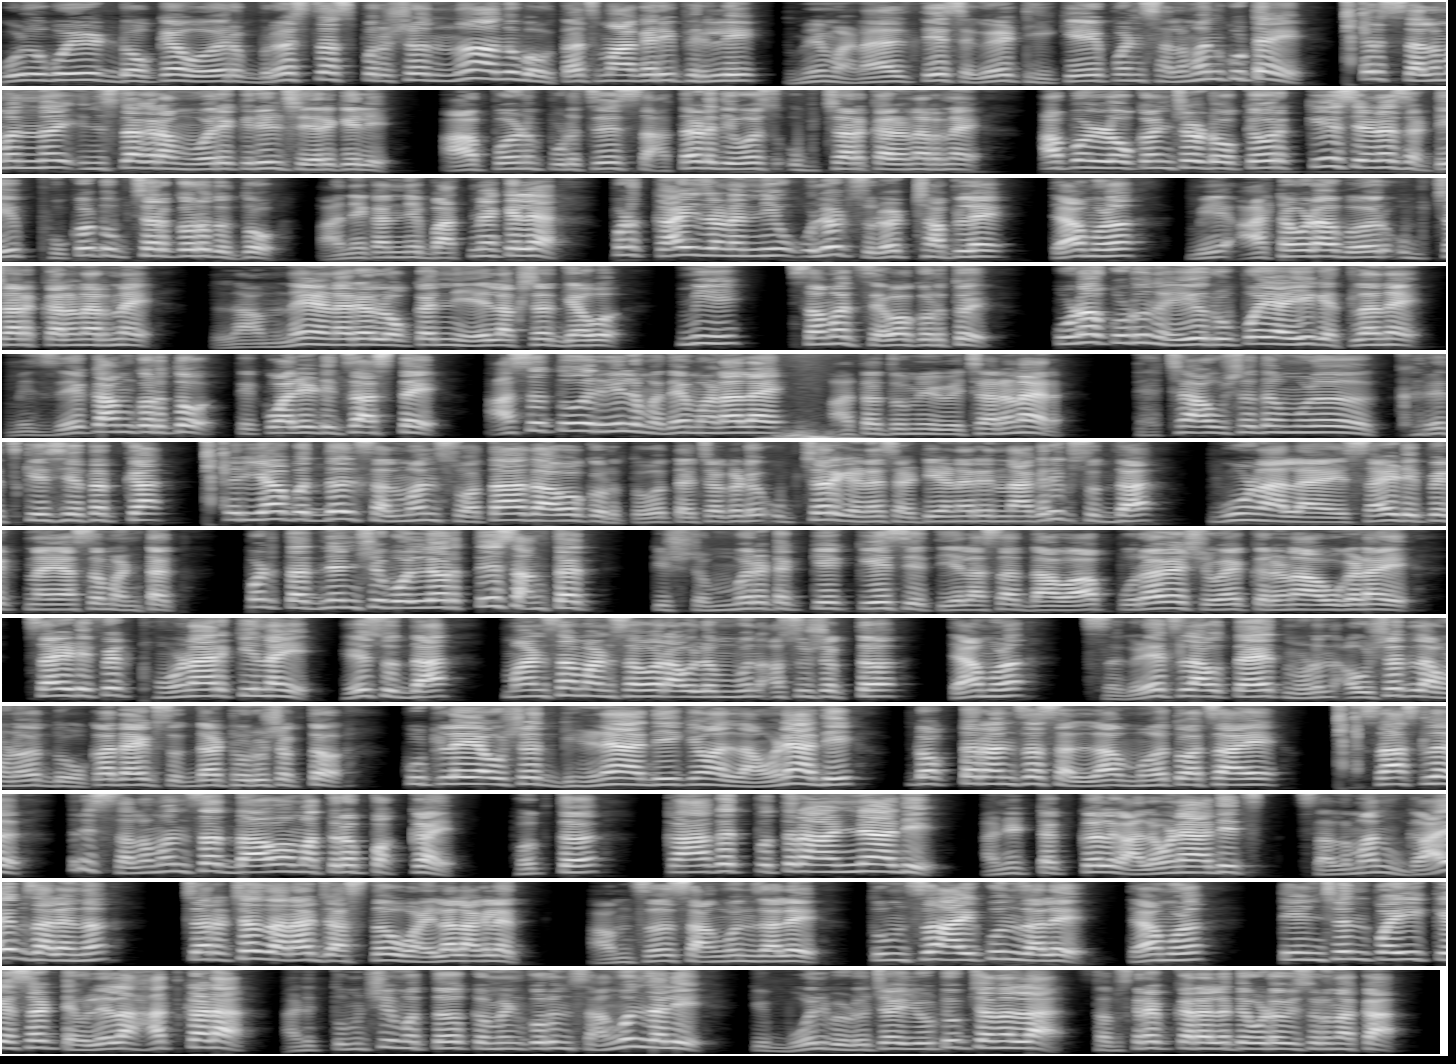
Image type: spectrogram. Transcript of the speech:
गुळगुळीत डोक्यावर ब्रशचा स्पर्श न अनुभवताच माघारी फिरली. तुम्ही म्हणाल ते सगळे ठीक आहे पण सलमान कुठे आहे? तर सलमाननं इंस्टाग्रामवर एक रील शेअर केली. आपण पुढचे सात आठ दिवस उपचार करणार नाही. आपण लोकांच्या डोक्यावर केस येण्यासाठी फुकट उपचार करत होतो. अनेकांनी बातम्या केल्या पण काही जणांनी उलट सुलट छापलंय. त्यामुळं मी आठवडाभर उपचार करणार नाही. लांबनं येणाऱ्या लोकांनी हे लक्षात घ्यावं. मी समाजसेवा करतोय. कुणाकडूनही रुपयाही घेतला नाही. मी जे काम करतो ते क्वालिटीचं असतंय. असं तो रील मध्ये म्हणालाय. आता तुम्ही विचारणार त्याच्या औषधामुळं खरेच केस येतात का? तर याबद्दल सलमान स्वतः दावा करतो. त्याच्याकडे उपचार घेण्यासाठी येणारे नागरिक सुद्धा गुण आलाय साईड इफेक्ट नाही असं म्हणतात. पण तज्ज्ञांशी बोलल्यावर ते सांगतात की शंभर टक्के केस येतील असा दावा पुराव्याशिवाय करणं अवघड आहे. साईड इफेक्ट होणार की नाही हे सुद्धा माणसा माणसावर अवलंबून असू शकतं. त्यामुळं सगळेच लावतायत म्हणून औषध लावणं धोकादायक सुद्धा ठरू शकतं. कुठलंही औषध घेण्याआधी किंवा लावण्याआधी डॉक्टरांचा सल्ला महत्त्वाचा आहे. असं असलं तरी सलमानचा दावा मात्र पक्का आहे. फक्त कागदपत्र आणण्याआधी आणि टक्कल घालवण्याआधीच सलमान गायब झाल्यानं चर्चा जरा जास्त व्हायला लागल्यात. आमचं सांगून झालंय तुमचं ऐकून झालंय. त्यामुळं टेन्शन पायी केसात ठेवलेला हात काढा आणि तुमची मतं कमेंट करून सांगून झाली की बोल व्हिडिओच्या यूट्यूब चॅनलला सबस्क्राईब करायला तेवढं विसरू नका.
